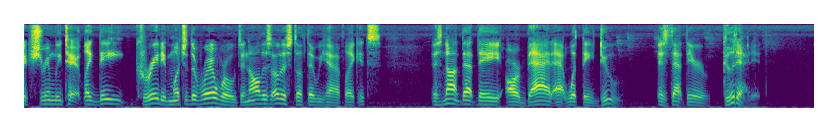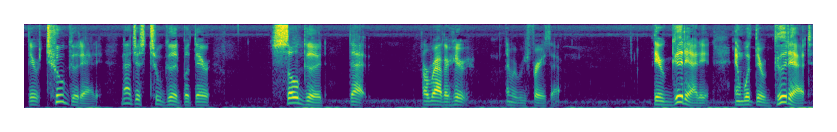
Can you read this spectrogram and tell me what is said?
extremely ter- like they created much of the railroads and all this other stuff that we have. Like it's it's not that they are bad at what they do, it's that they're good at it. They're too good at it. Not just too good, but they're so good that or rather here let me rephrase that. They're good at it, and what they're good at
